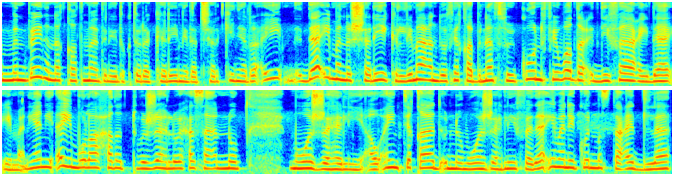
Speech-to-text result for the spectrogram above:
من بين النقاط ما أدري دكتورة كريم إذا تشاركيني الرأي دائما الشريك اللي ما عنده ثقة بنفسه يكون في وضع دفاعي دائما يعني أي ملاحظة توجه له يحس أنه موجهه لي أو أي انتقاد أنه موجه لي فدائما يكون مستعد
